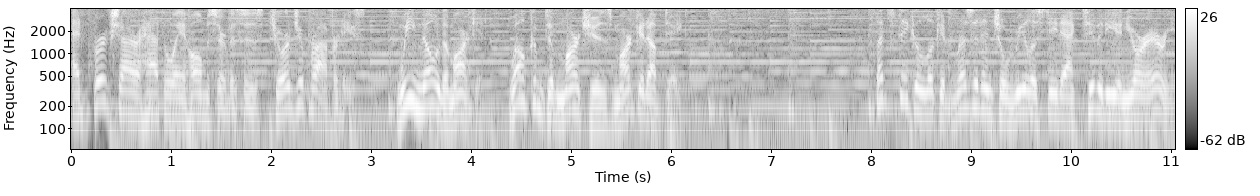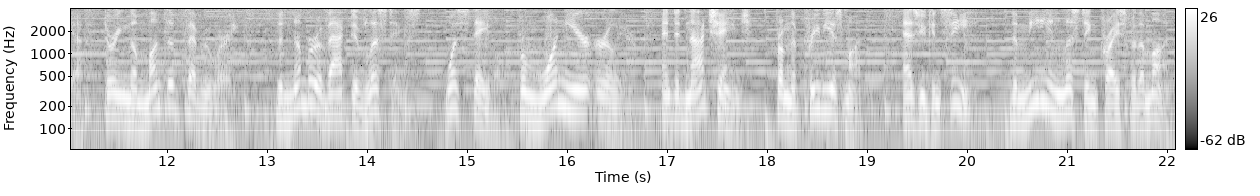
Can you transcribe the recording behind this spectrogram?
at Berkshire Hathaway Home Services, Georgia Properties. We know the market. Welcome to March's Market Update. Let's take a look at residential real estate activity in your area during the month of February. The number of active listings was stable from one year earlier and did not change from the previous month. As you can see, the median listing price for the month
